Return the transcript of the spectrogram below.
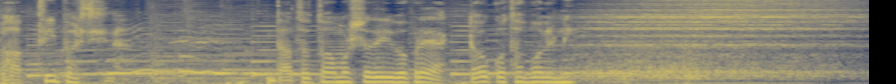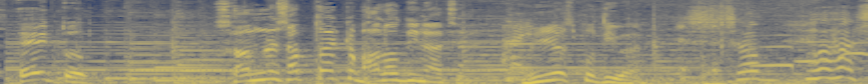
ভাবতেই পারছি না। দাদা তো আমার সাথে এই ব্যাপারে একটাও কথা বলেনি। এই তো সামনে সপ্তাহে একটা ভালো দিন আছে। বৃহস্পতিবার। সাবাস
